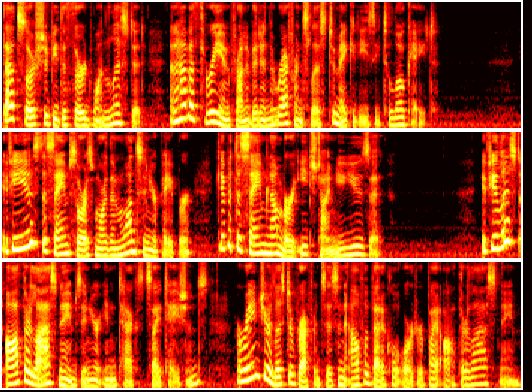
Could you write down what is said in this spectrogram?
that source should be the third one listed, and have a 3 in front of it in the reference list to make it easy to locate. If you use the same source more than once in your paper, give it the same number each time you use it. If you list author last names in your in-text citations, arrange your list of references in alphabetical order by author last name.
